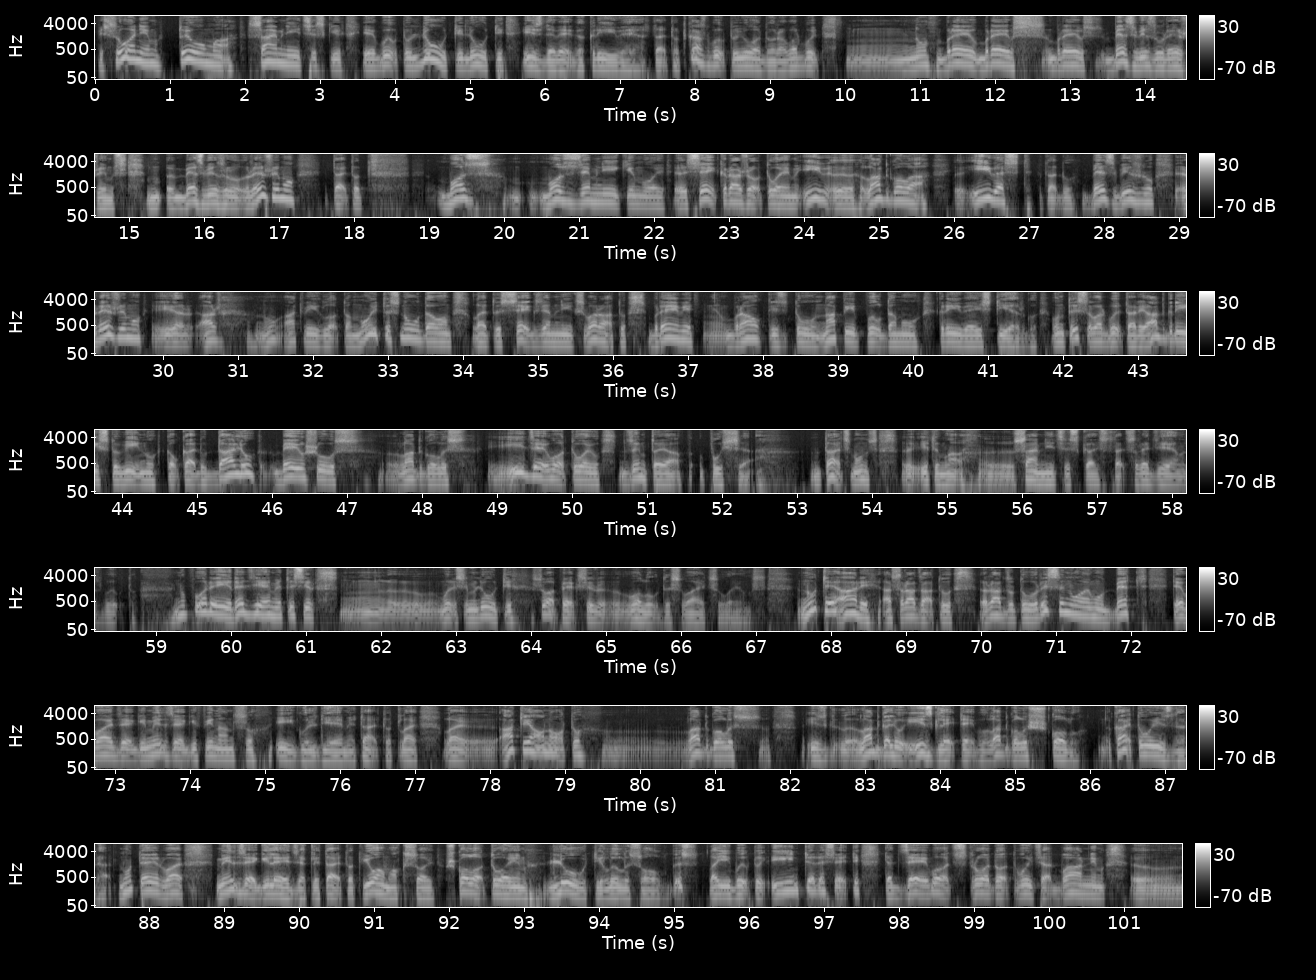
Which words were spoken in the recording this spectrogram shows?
pie soņiem tuvumā, saimnieciski, ja būtu ļoti, ļoti izdevīga Krīvijā. Tātad, kas būtu jodara? Varbūt, mm, nu, brēv, brēvs, brēvs bezvizu režims, bezvizu režimu, tātad, moz, mozzemniekiem vai seikražotājiem e, Latgolā īvest tādu bezbiržu režimu ar, ar nu, atvieglotam muitas nūdavam, lai tas seikzemnieks varētu brēvi braukt iz tū napīpildamu Krīvijas tirgu. Un tas varbūt arī atgrīstu vīnu kaut kādu daļu bijušos Latgolis iedzīvotāju dzimtajā pusē. Tāds mums itamā saimnieciskais redzējums būtu. Nu, porēji redzējumi, tas ir mm, mums ļoti sopīgs, ir valodas vaicojums. Nu, te arī es redzētu, redzu to risinājumu, bet te vajadzīgi milzīgi finansu ieguldījumi. Tātad, lai, lai atjaunotu Latgolis, izg, latgaļu izglītību, Latgolis skolu. Nu, kā to izdarīt? Nu, te ir milzīgi līdzekļi. Tā ir tad jomaksāja skolotājiem ļoti lielas algas lai būtu interesēti, tad dzīvot, strādāt, vicēt bērniem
